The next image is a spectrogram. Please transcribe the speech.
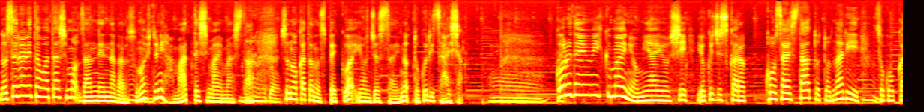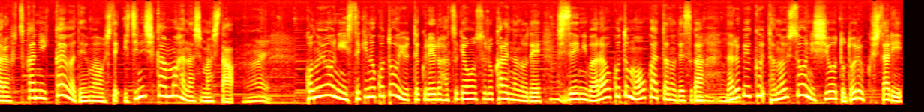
載せられた私も残念ながらその人にはまってしまいました、なるほど。その方のスペックは40歳の独立歯医者。うん。ゴールデンウィーク前にお見合いをし翌日から交際スタートとなり、うん。そこから2日に1回は電話をして12時間も話しました。はいこのように素敵なことを言ってくれる発言をする彼なので、うん。自然に笑うことも多かったのですが、うんうんなるべく楽しそうにしようと努力したり、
